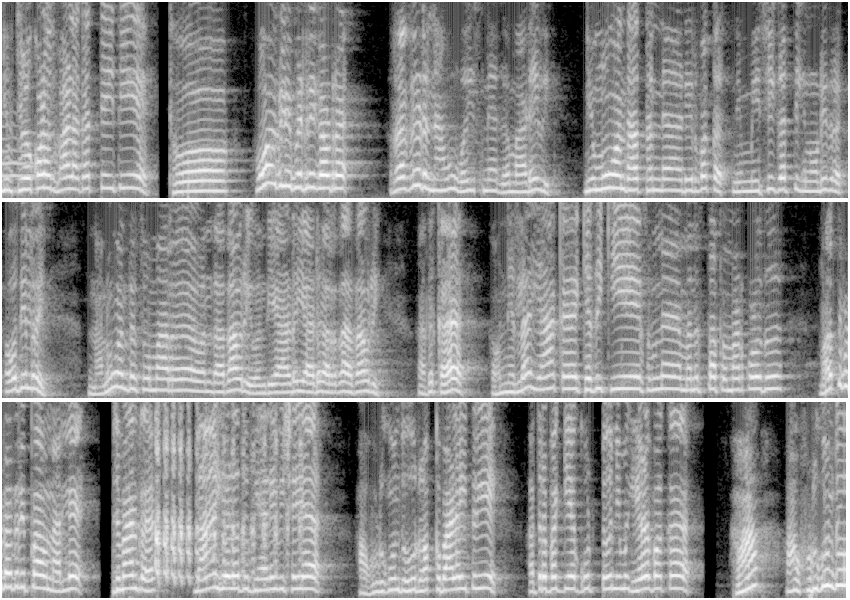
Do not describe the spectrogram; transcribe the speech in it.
ನೀವು ತಿಳ್ಕೊಳ್ಳೋದು ಬಹಳ ಅಗತ್ಯ ಐತಿ. ಥೋ, ಹೋಗ್ಲಿ ಬಿಡ್ರಿ ಗೌಡ್ರ. ರಗಡ್ ನಾವು ವಯಸ್ಸಿನಾಗ ಮಾಡೇವಿ. ನೀವು ಒಂದು ಹತ್ತು ಹನ್ನೆರಡು ಇರ್ಬೇಕು. ನಿಮ್ಮ ಮಿಸಿ ಗತ್ತಿಗೆ ನೋಡಿದ್ರೆ. ಹೌದಿಲ್ರಿ? ನಾನು ಒಂದು ಸುಮಾರು ಒಂದು ಅದಾವ್ರಿ. ಒಂದು ಎರಡು ಎರಡು ಅರ್ಧ ಅದಾವ್ರಿ. ಅದಕ್ಕೆ ಅವನ್ನೆಲ್ಲ ಯಾಕೆ ಕೆದಕಿ ಸುಮ್ಮನೆ ಮನಸ್ತಾಪ ಮಾಡ್ಕೊಳ್ಳೋದು ಮರ್ತು ಬಿಡೋದ್ರಿಪ್ಪ ಅವ್ನ ಅಲ್ಲೇ. ಯಜಮಾನ್ರ, ನಾ ಹೇಳೋದು ಬೇರೆ ವಿಷಯ. ಆ ಹುಡುಗಂದು ರೊಕ್ಕ ಭಾಳ ಐತ್ರಿ. ಅದ್ರ ಬಗ್ಗೆ ಗುಟ್ಟು ನಿಮಗೆ ಹೇಳ್ಬೇಕ. ಹಾ? ಆ ಹುಡುಗಂದು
